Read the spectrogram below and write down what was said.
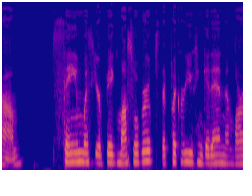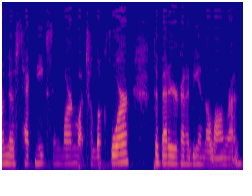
um, same with your big muscle groups. The quicker you can get in and learn those techniques and learn what to look for, the better you're going to be in the long run.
